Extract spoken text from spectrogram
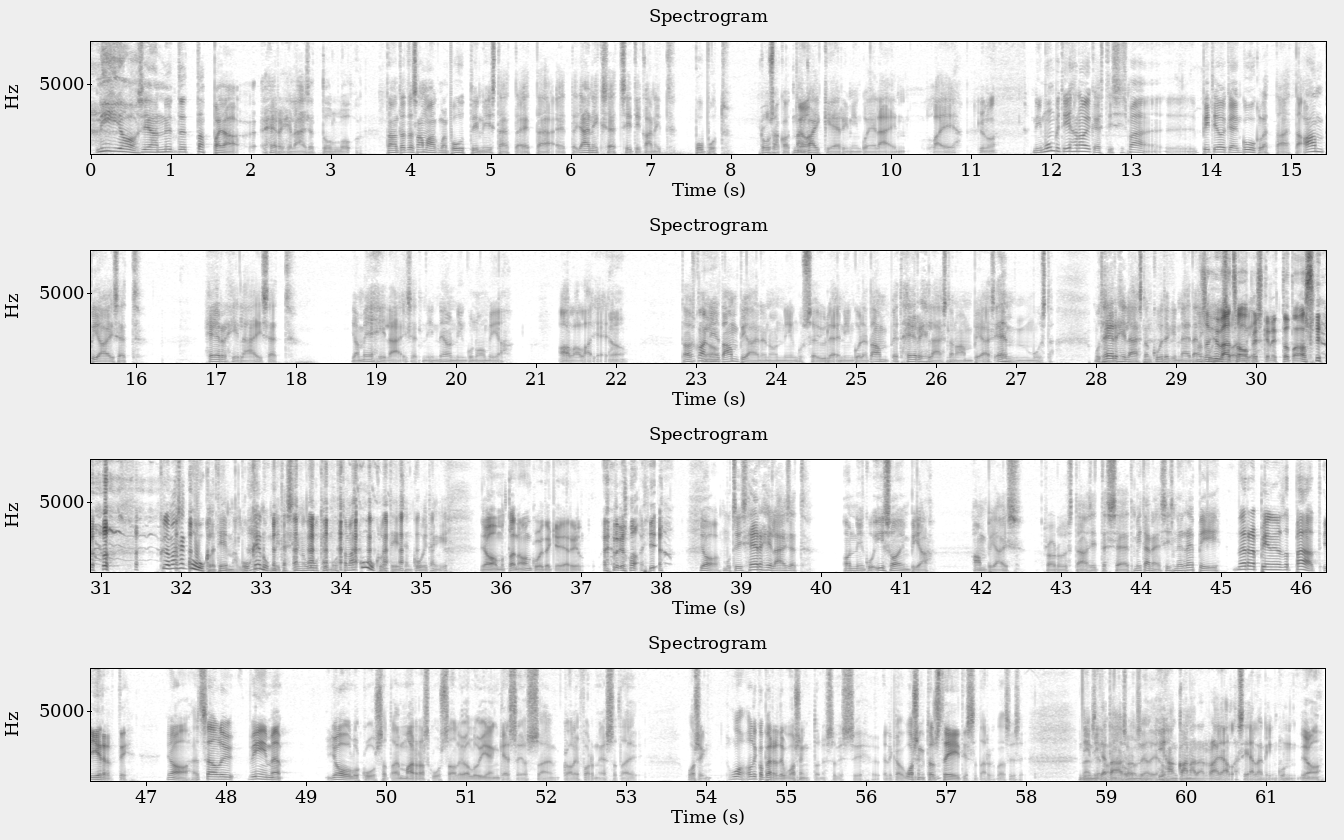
Niin joo, siellä on nyt tappaja herhiläiset tullut. Tämä on tätä samaa, kun me puhuttiin niistä, että, että, että jänikset, sitikanit, puput, rusakot, nämä kaikki eri niin kuin eläinlajeja. Kyllä. Niin mun piti ihan oikeasti, siis mä äh, piti oikein googlettaa, että ampiaiset, herhiläiset ja mehiläiset, niin ne on niin kuin omia alalajeja. Joo. Tai olisikohan niin, että ampiainen on niin kuin se yle, niin kuin, että, amp, että herhiläiset on ampiais, en muista. Mutta herhiläiset on kuitenkin näitä On niin se kuin hyvä, että sä isoimpia. opiskelit tota asiaa. Kyllä mä sen googletin, en mä lukenut mitä siinä luki, mutta mä googletin sen kuitenkin. Joo, mutta ne on kuitenkin eri, eri lajia. Joo, mutta siis herhiläiset on niinku isoimpia ampiaisroduista ja sitten se, että mitä ne, siis ne repii, Ne repii niiltä päät irti. Joo, että se oli viime joulukuussa tai marraskuussa oli ollut Jenkeissä jossain Kaliforniassa tai Washington, oliko peräti Washingtonissa vissiin, eli Washington Stateissa tarkoittaa siis. niin mikä taas on siellä ihan Kanadan rajalla siellä niin kuin, Joo.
